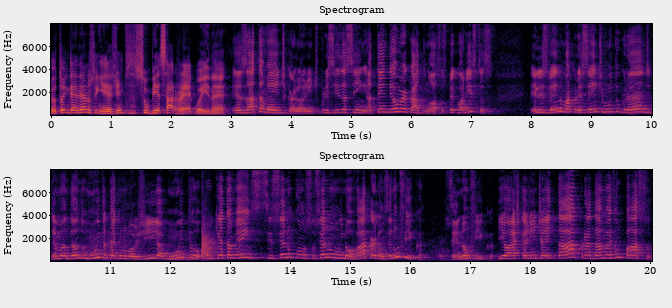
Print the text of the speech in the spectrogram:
eu estou entendendo o seguinte, a gente precisa subir essa régua aí, né? Exatamente, Carlão. A gente precisa, assim, atender o mercado nosso. Os pecuaristas eles vêm numa crescente muito grande, demandando muita tecnologia, muito, porque também se você não se você não inovar, Carlão, você não fica. Você não fica. E eu acho que a gente aí tá para dar mais um passo,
